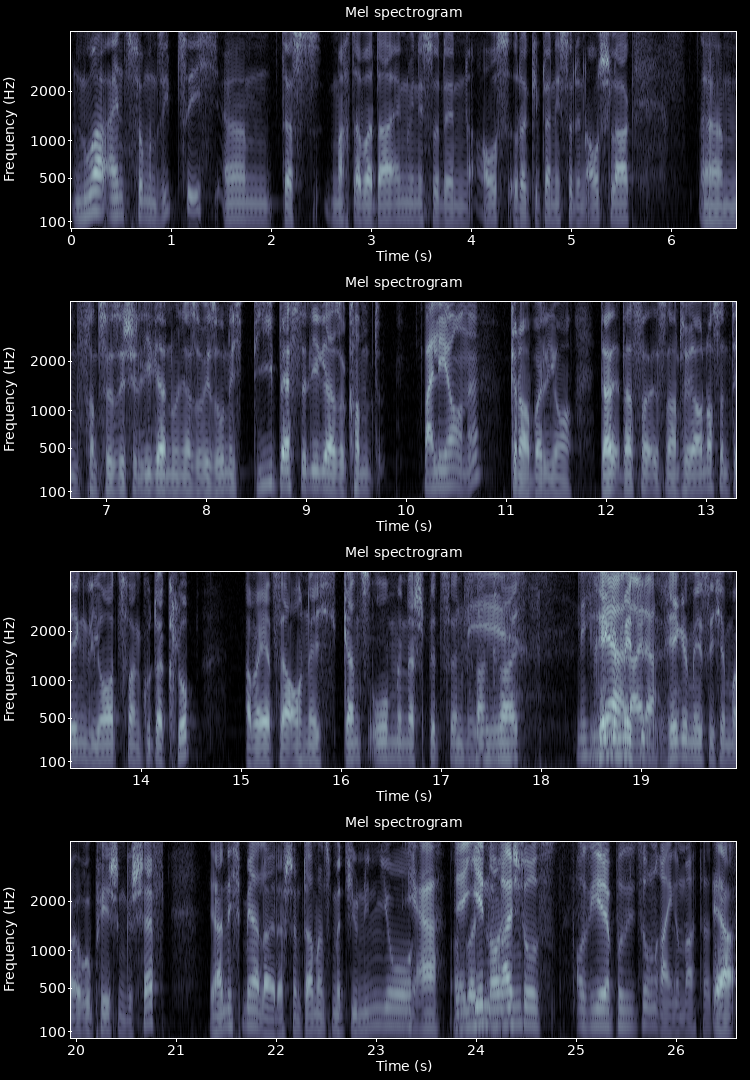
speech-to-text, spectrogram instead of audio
nur 1,75. Ähm, das macht aber da irgendwie nicht so den Aus oder gibt da nicht so den Ausschlag. Ähm, französische Liga nun ja sowieso nicht die beste Liga, also kommt Bei Lyon, ne? Genau, bei Lyon. Da, das ist natürlich auch noch so ein Ding. Lyon zwar ein guter Club, aber jetzt ja auch nicht ganz oben in der Spitze in Nee, Frankreich. Nicht mehr, Regelmäßig, leider. regelmäßig im europäischen Geschäft. Ja, nicht mehr leider. Stimmt, damals mit Juninho. Ja, der jeden Leuten. Freistoß aus jeder Position reingemacht hat. Ja.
